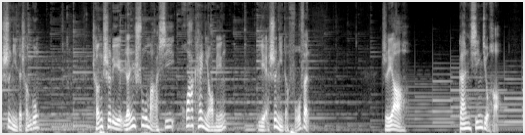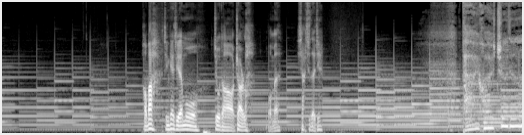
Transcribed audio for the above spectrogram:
是你的成功；城池里人舒马稀，花开鸟鸣，也是你的福分。只要甘心就好。好吧，今天节目就到这儿了，我们下期再见。徘徊着的，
